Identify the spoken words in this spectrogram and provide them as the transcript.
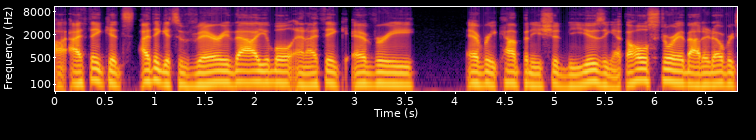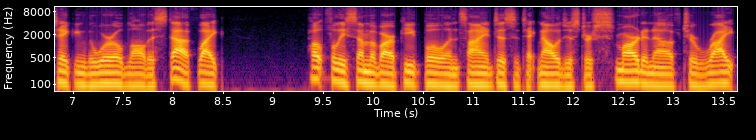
I, I, think it's I think it's very valuable, and I think every every company should be using it. The whole story about it overtaking the world and all this stuff, like hopefully some of our people and scientists and technologists are smart enough to write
